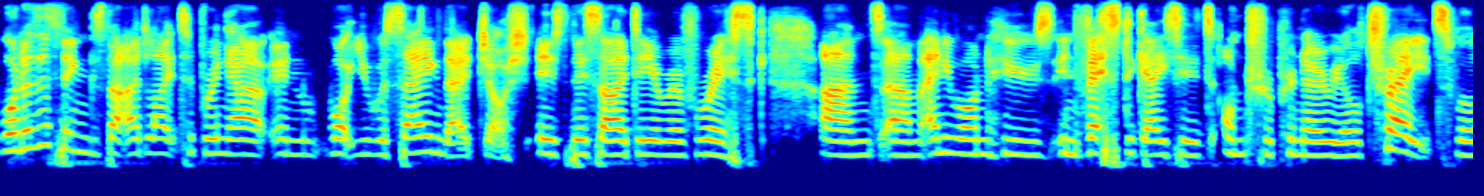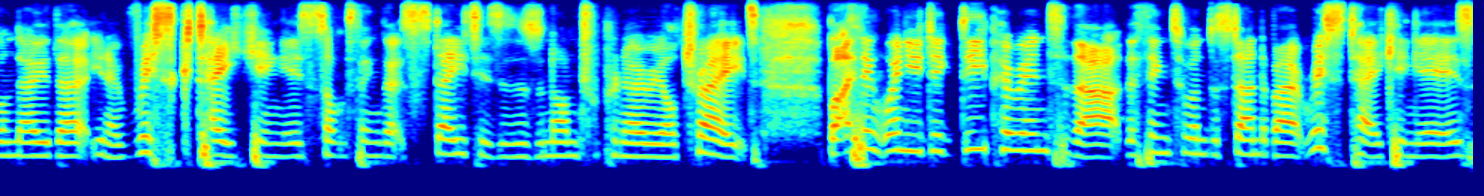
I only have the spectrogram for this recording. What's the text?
one of the things that I'd like to bring out in what you were saying there, Josh, is this idea of risk. And um, anyone who's investigated entrepreneurial traits will know that you know risk taking is something that's stated as an entrepreneurial trait. But I think when you dig deeper into that, the thing to understand about risk taking is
